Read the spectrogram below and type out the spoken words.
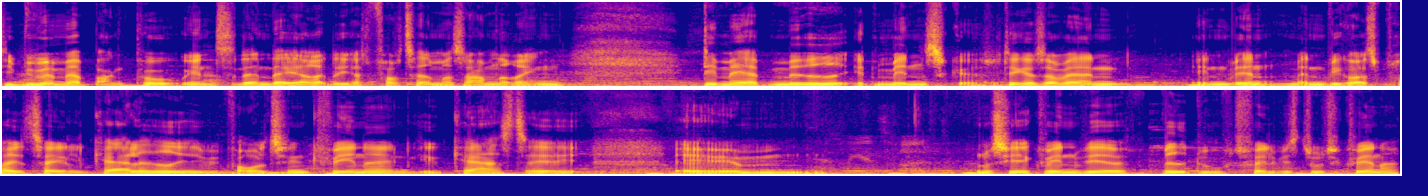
De bliver ved med at banke på, indtil den dag, jeg, jeg får taget mig sammen og ringe. Det med at møde et menneske, det kan så være en, en ven, men vi kan også prætale kærlighed i forhold til en kvinde, en kæreste. Øhm, nu siger jeg kvinde, ved, ved du tilfældigvis du er til kvinder.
